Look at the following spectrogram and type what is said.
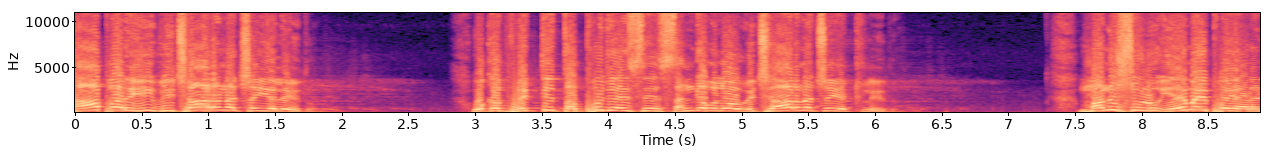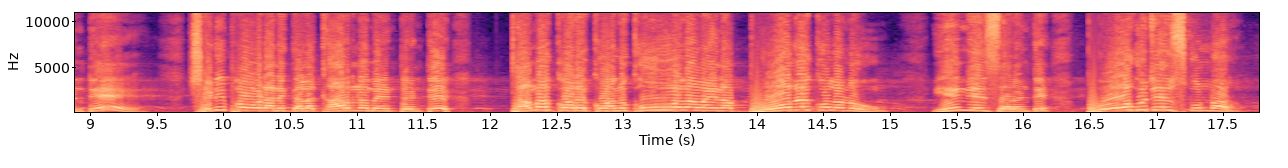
కాపరి విచారణ చేయలేదు. ఒక వ్యక్తి తప్పు చేసే సంఘములో విచారణ చేయట్లేదు. మనుషులు ఏమైపోయారంటే చెడిపోవడానికి గల కారణం ఏంటంటే తమ కొరకు అనుకూలమైన బోధకులను ఏం చేశారంటే పోగు చేసుకున్నారు.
